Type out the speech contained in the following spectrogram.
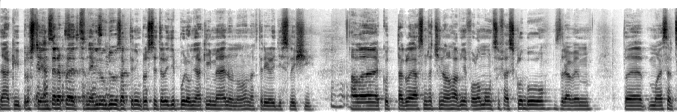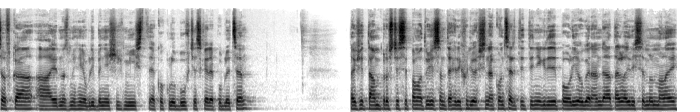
nějaký prostě Nějaká interpret, někdo, kdo, za kterým prostě ty lidi půjdou nějaký jméno, no, na který lidi slyší. Ale jako takhle já jsem začínal hlavně v Olomouci v S-klubu, zdravím, to je moje srdcovka a jedno z mých nejoblíbenějších míst jako klubu v České republice. Takže tam prostě si pamatuju, že jsem tehdy chodil ještě na koncerty ty někdy Paulího Garanda a takhle, když jsem byl malý.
